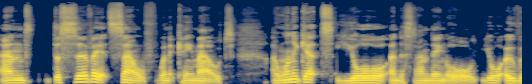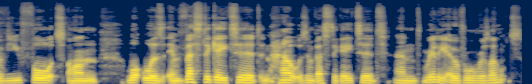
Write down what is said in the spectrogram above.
and the survey itself when it came out I want to get your understanding or your overview thoughts on what was investigated and how it was investigated and really overall results.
